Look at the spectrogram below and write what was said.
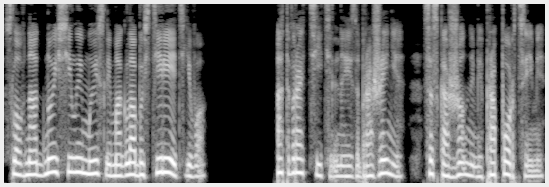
словно одной силой мысли могла бы стереть его. Отвратительное изображение с искаженными пропорциями.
